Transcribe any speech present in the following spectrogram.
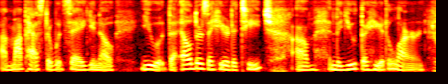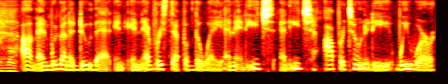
um, my pastor would say, you know, you the elders are here to teach, um, and the youth are here to learn, um, and we're going to do that in, in every step of the way. And at each at each opportunity, we were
